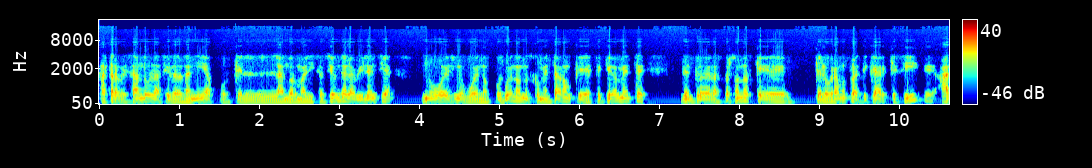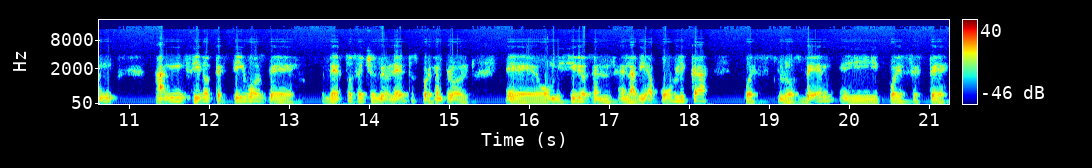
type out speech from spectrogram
atravesando la ciudadanía, porque la normalización de la violencia no es lo bueno. Pues bueno, nos comentaron que efectivamente dentro de las personas que, que logramos platicar, que sí, eh, han, han sido testigos de, de estos hechos violentos, por ejemplo, eh, homicidios en, en la vía pública, pues los ven y pues este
